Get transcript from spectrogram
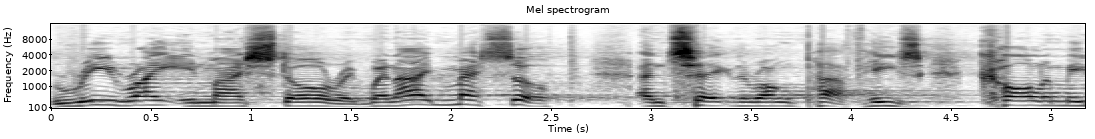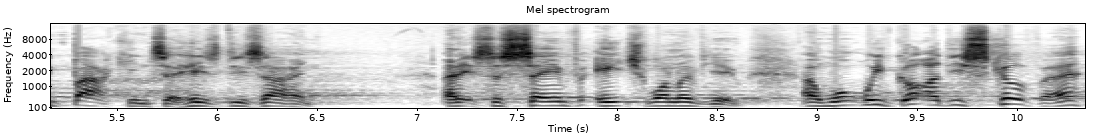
rewriting my story. When I mess up and take the wrong path, He's calling me back into His design. And it's the same for each one of you. And what we've got to discover,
